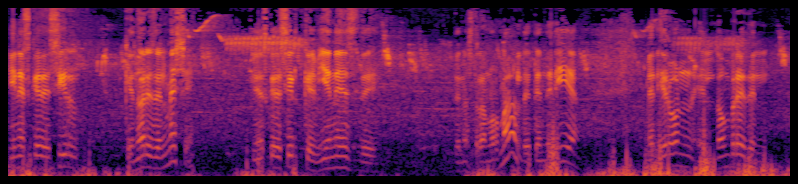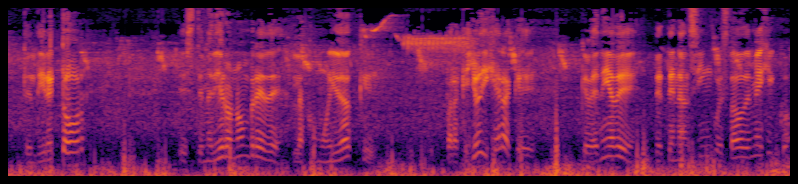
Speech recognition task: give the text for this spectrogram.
tienes que decir que no eres del Meche, tienes que decir que vienes de, de nuestra normal, de Tenería me dieron el nombre del, del, director, este, me dieron nombre de la comunidad que para que yo dijera que, que venía de, de, Tenancingo, Estado de México,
